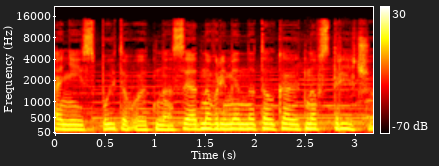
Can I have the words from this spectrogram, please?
Они испытывают нас и одновременно толкают навстречу.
